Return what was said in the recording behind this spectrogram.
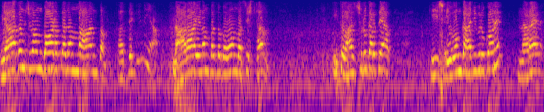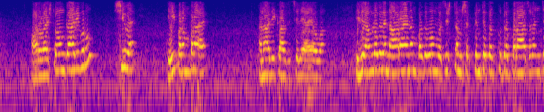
व्यासम शिवम गौड़ पदम महानतम कहते कि नहीं आप? नारायणम पद भवम वशिष्ठम ये तो वहाँ शुरू करते आप। कि शैवों का आदि गुरु कौन है? नारायण। और वैष्णव का आदि गुरु शिव है। यही परंपरा है। अनादिकाल से चले आया हुआ। इसलिए हम लोग नारायणम पदवम वशिष्ठम शक्तिम च तत्पुत्र पराशरम च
